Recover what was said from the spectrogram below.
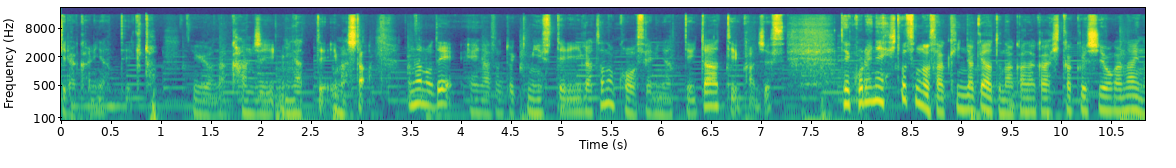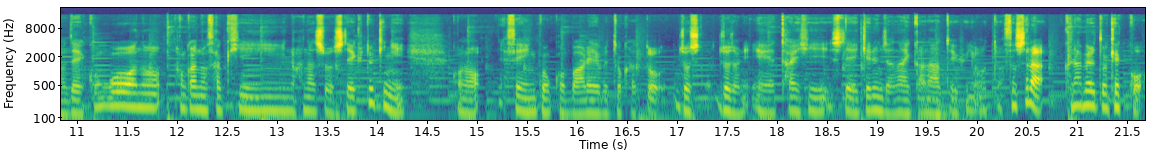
明らかになっていくと。いうような感じになっていました。なので、えー、謎解きミステリー型の構成になっていたっていう感じです。で、これね、一つの作品だけだとなかなか比較しようがないので、今後、あの、他の作品の話をしていくときに、この聖院高校バレー部とかと徐々に、えー、対比していけるんじゃないかなというふうに思ってます。そしたら、比べると結構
